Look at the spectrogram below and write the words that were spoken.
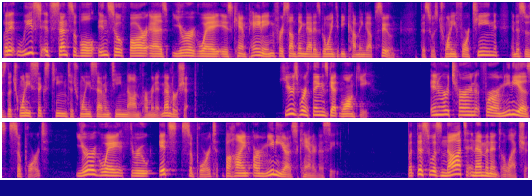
but at least it's sensible insofar as Uruguay is campaigning for something that is going to be coming up soon This was 2014, and this was the 2016 to 2017 non permanent membership. Here's where things get wonky. In return for Armenia's support, Uruguay threw its support behind Armenia's candidacy. But this was not an eminent election.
